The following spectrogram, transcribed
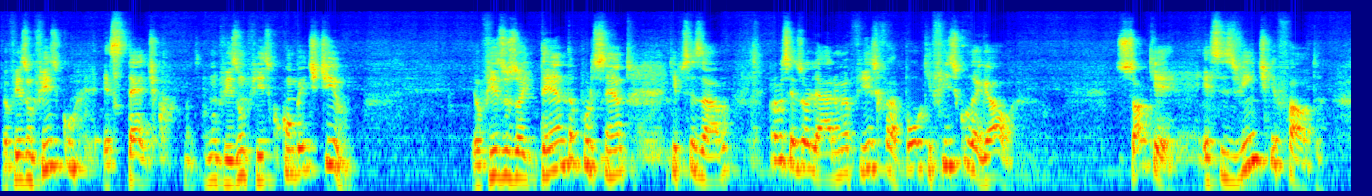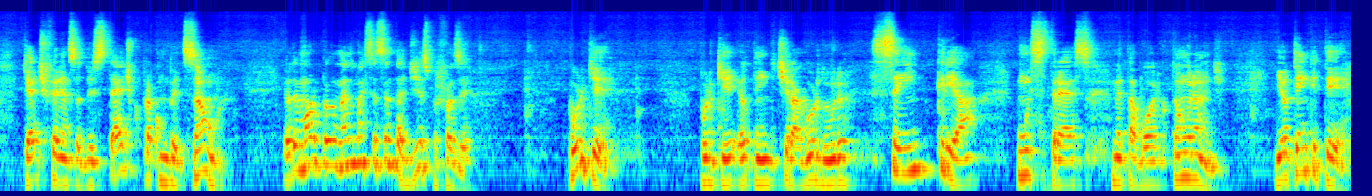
eu fiz um físico estético, mas não fiz um físico competitivo. Eu fiz os 80% que precisava para vocês olharem o meu físico e falar, pô, que físico legal. Só que esses 20 que faltam, que é a diferença do estético para competição, eu demoro pelo menos mais 60 dias para fazer. Por quê? Porque eu tenho que tirar gordura sem criar um estresse metabólico tão grande. E eu tenho que ter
